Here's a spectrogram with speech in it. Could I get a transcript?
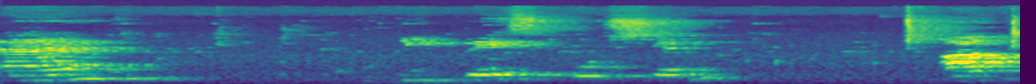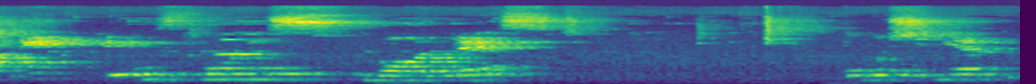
and deepest ocean. Arctic is the smallest ocean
